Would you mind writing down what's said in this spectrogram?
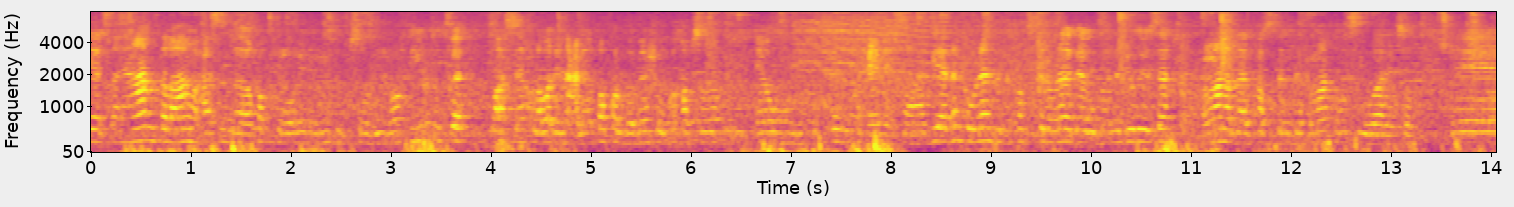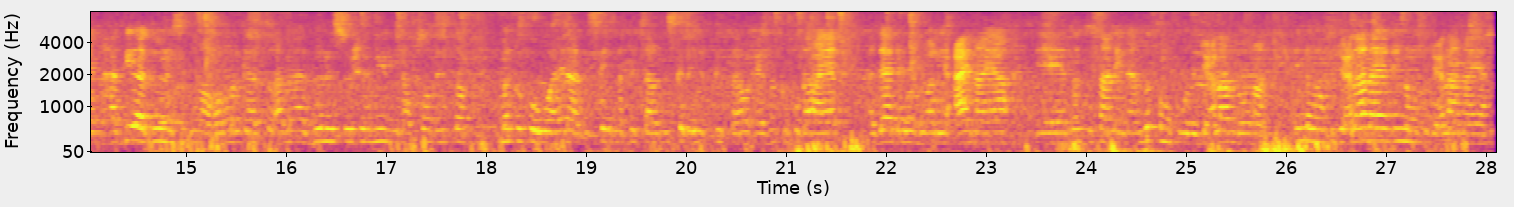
yes ani ahaan talaan waxaa siin lahaa qofka rabo inuu youtube soo dhiiro horta youtube-ka waa seef laba dhinac leh. Qof walba meesha uu ka qabsado ee uu ugu kaxeynaysaa haddii aad dhanka wanaagga ka qabsatana wanaagaaga baa la joogaysaa xumaan haddaad qabsatana dee xumaanta ma sii waarayso. Haddii aad doonaysid inaad doonaysid social media inaad soo dhigto marka koo waa inaad iska indhatirtaa ama iska dhegirtirtaa waxay dadka ku dhahayaan haddaa dhahid waa la caynayaa dadka saan idhaan dadka ma ku wada jeclaan doonaan inna ku jeclaanayaan inna ma ku jeclaanayaan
